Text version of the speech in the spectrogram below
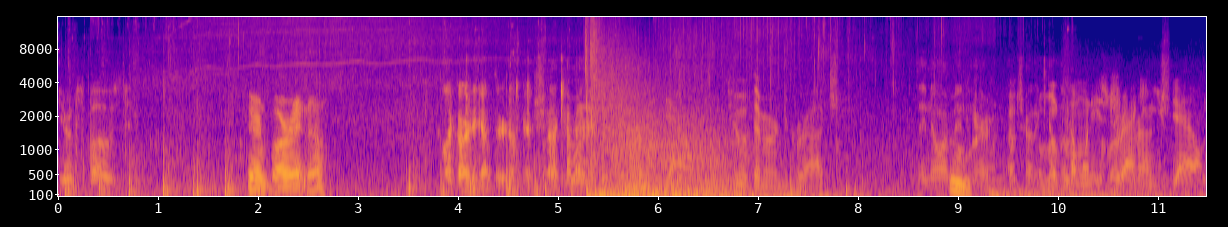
You're exposed. They're in bar right now. I like already up there, don't get shot. coming in the room. Down. Two of them are in the garage. They know I'm in here. I'll try to kill them. Someone is tracking garage. you down.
